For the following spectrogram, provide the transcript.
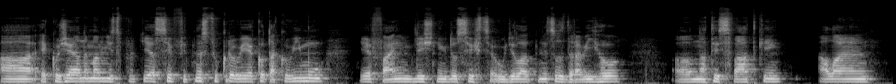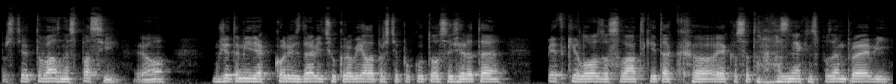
A jakože já nemám nic proti asi fitness cukrový jako takovýmu, je fajn, když někdo si chce udělat něco zdravého eh, na ty svátky, ale prostě to vás nespasí, jo můžete mít jakkoliv zdravý cukroví, ale prostě pokud to sežerete 5 kg za svátky, tak eh, jako se to na vás nějakým způsobem projeví.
